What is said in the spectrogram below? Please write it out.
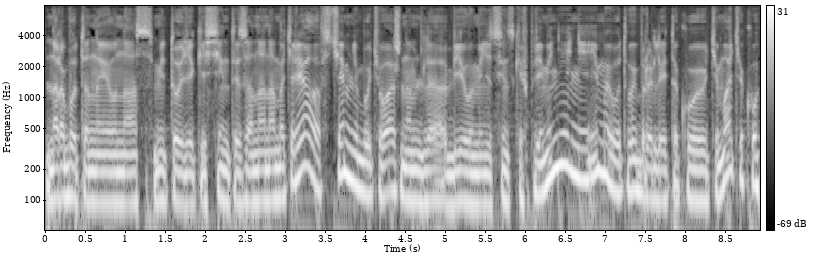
наработанные у нас методики синтеза наноматериалов с чем-нибудь важным для биомедицинских применений. И мы вот выбрали такую тематику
